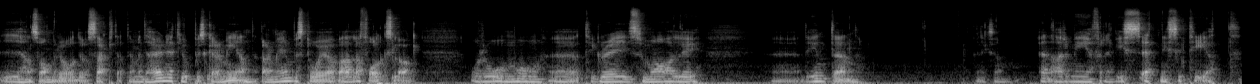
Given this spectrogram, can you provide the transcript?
i hans område och sagt att men det här är den etiopiska armén. Armén består ju av alla folkslag. Oromo, eh, Tigray, Somali. Eh, det är inte en, liksom, en armé för en viss etnicitet.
